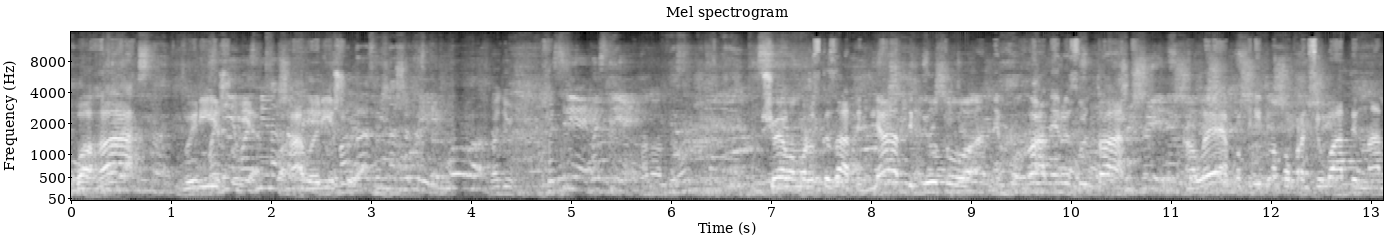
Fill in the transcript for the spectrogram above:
Вага вирішує. Вага вирішує. Быстрее, быстрее! Що я вам можу сказати? Для дебюту непоганий результат, але потрібно попрацювати над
